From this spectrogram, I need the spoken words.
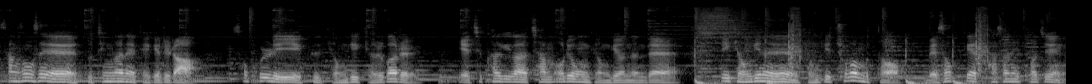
상승세의 두팀 간의 대결이라 섣불리 그 경기 결과를 예측하기가 참 어려운 경기였는데 이 경기는 경기 초반부터 매섭게 타선이 터진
